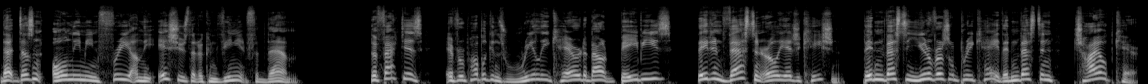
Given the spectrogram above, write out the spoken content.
That doesn't only mean free on the issues that are convenient for them. The fact is, if Republicans really cared about babies, they'd invest in early education. They'd invest in universal pre K. They'd invest in childcare.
